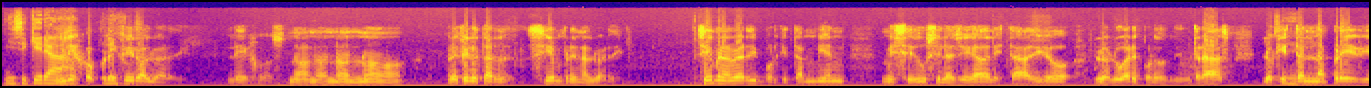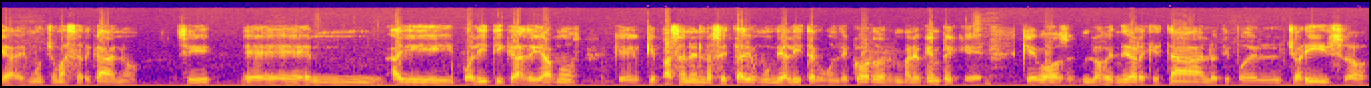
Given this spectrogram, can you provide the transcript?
ni siquiera. Lejos, prefiero Alberdi. Lejos, no, no, no, no. Prefiero estar siempre en Alberdi. Siempre en Alberdi porque también me seduce la llegada al estadio, los lugares por donde entras, lo que está en la previa es mucho más cercano, ¿sí? Eh, hay políticas, digamos, que, pasan en los estadios mundialistas como el de Córdoba, en Mario Kempes, que, que vos, los vendedores que están, los tipos del chorizo,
